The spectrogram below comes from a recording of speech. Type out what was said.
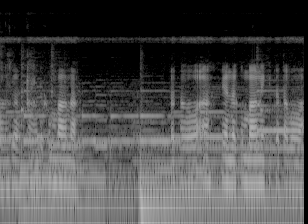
Ah, dah, ah, ada kembang dah. Kita tak bawa ah. Yang ada kembang ni kita tak bawa.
